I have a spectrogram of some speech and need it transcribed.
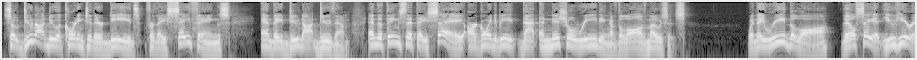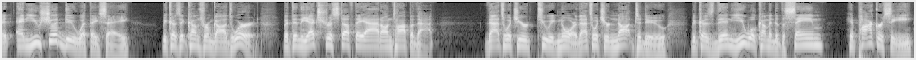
So do not do according to their deeds, for they say things and they do not do them. And the things that they say are going to be that initial reading of the law of Moses. When they read the law, they'll say it, you hear it, and you should do what they say because it comes from God's word. But then the extra stuff they add on top of that, that's what you're to ignore. That's what you're not to do because then you will come into the same hypocrisy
